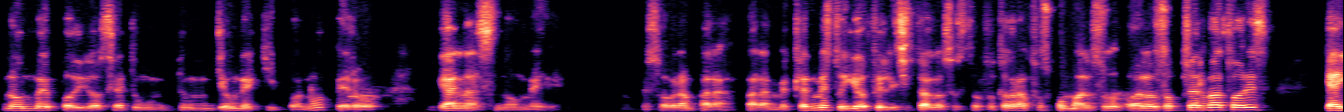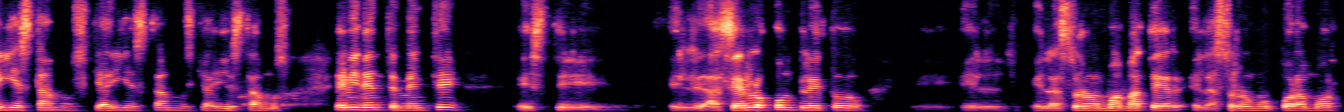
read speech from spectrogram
no me he podido hacer de un, equipo, ¿no? Pero ganas no me, me sobran para, para meterme esto. Yo felicito a los astrofotógrafos como a los, a los observadores, que ahí estamos, que ahí estamos, que ahí estamos. Evidentemente, este, el hacerlo completo, eh, el, astrónomo amateur, el astrónomo por amor,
